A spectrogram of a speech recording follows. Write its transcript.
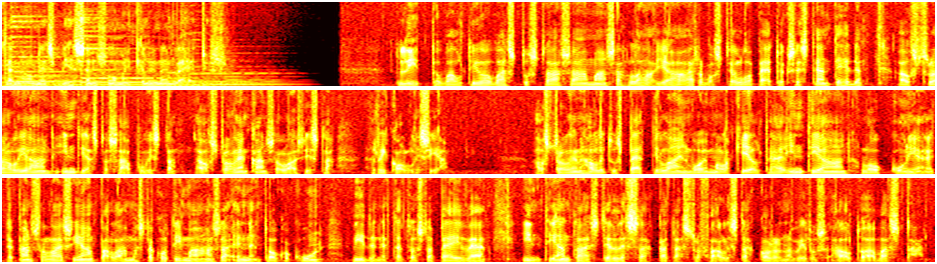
Tämä on SBSn suomenkielinen lähetys. Liittovaltio vastustaa saamaansa laajaa arvostelua päätöksestään tehdä Australiaan Intiasta saapuvista Australian kansalaisista rikollisia. Australian hallitus päätti lain voimalla kieltää Intiaan loukkuun jääneitä kansalaisiaan palaamasta kotimaahansa ennen toukokuun 15. päivää Intian taistellessa katastrofaalista koronavirusaaltoa vastaan.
